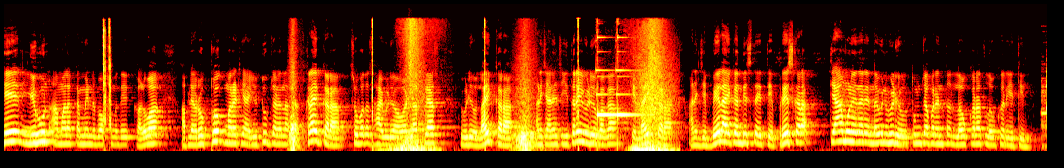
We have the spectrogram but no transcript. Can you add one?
हे लिहून आम्हाला कमेंट बॉक्समध्ये कळवा. आपल्या रोखोक मराठी या यूट्यूब चॅनलला सबस्क्राईब करा. सोबतच हा व्हिडिओ आवडला असल्यास व्हिडिओ लाईक करा. आणि चॅनलचे इतरही व्हिडिओ बघा ते लाईक करा. आणि जे बेल आयकन दिसतंय ते प्रेस करा. त्यामुळे येणारे नवीन व्हिडिओ तुमच्यापर्यंत लवकरात लवकर येतील.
